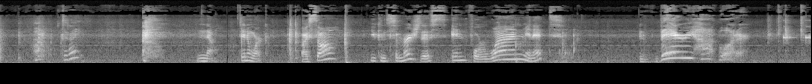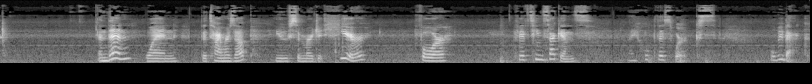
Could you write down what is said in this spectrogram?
Did I? No, didn't work. I saw you can submerge this in for one minute in very hot water. And then when the timer's up, you submerge it here for 15 seconds. I hope this works. We'll be back.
